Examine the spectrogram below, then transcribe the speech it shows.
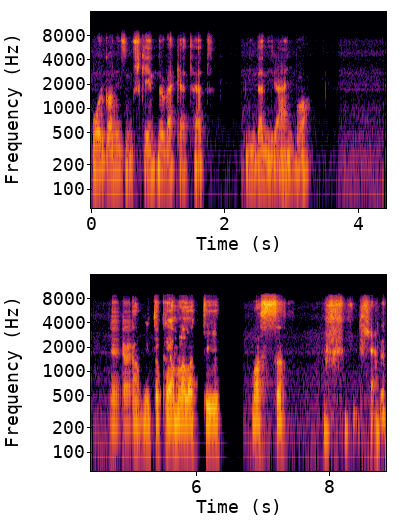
organizmusként növekedhet minden irányba. Ja, mint a Kreml alatti massza. Igen.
